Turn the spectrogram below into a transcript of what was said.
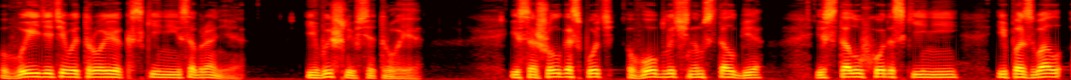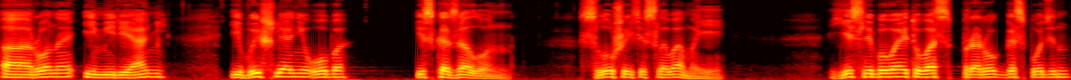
Выйдите вы трое к скинии собрания. И вышли все трое. И сошел Господь в облачном столбе и стал у входа скинии и позвал Аарона и Мириам, и вышли они оба, и сказал он: Слушайте слова мои. Если бывает у вас пророк Господин,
